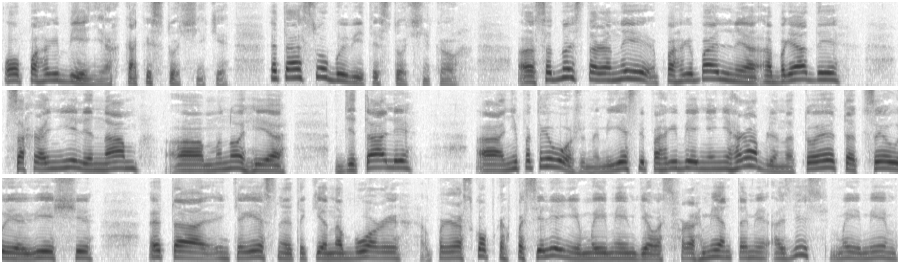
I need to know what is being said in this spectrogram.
о погребениях как источнике. Это особый вид источников – с одной стороны, погребальные обряды сохранили нам а, многие детали а, непотревоженными. Если погребение не граблено, то это целые вещи, это интересные такие наборы. При раскопках поселений мы имеем дело с фрагментами, а здесь мы имеем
